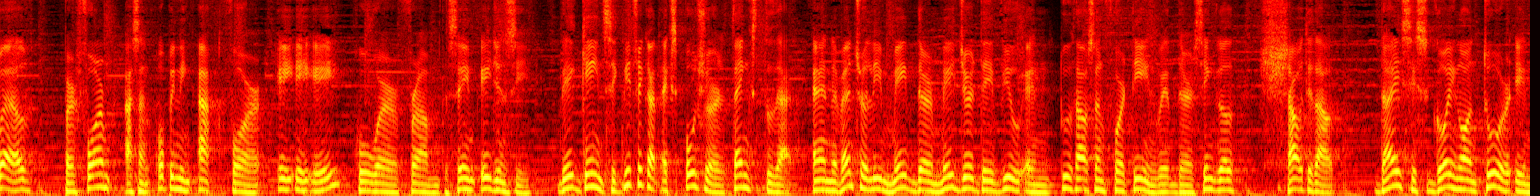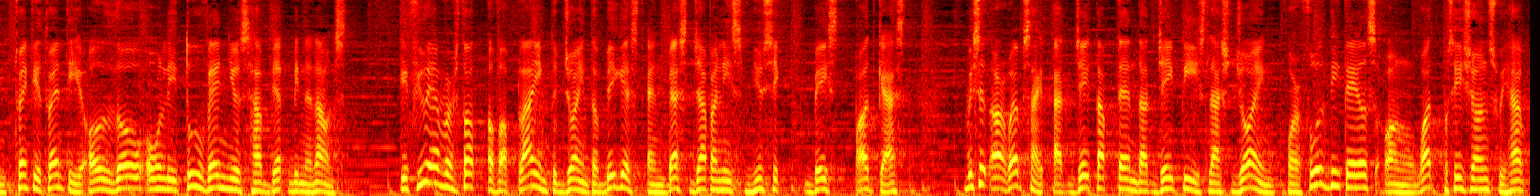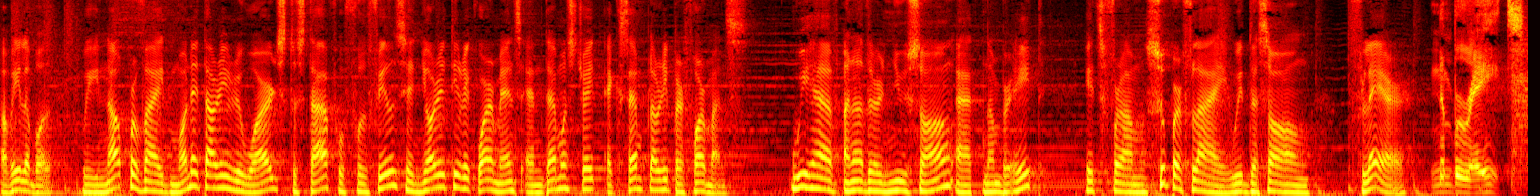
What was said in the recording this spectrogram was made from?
performed as an opening act for AAA, who were from the same agency. They gained significant exposure thanks to that and eventually made their major debut in 2014 with their single Shout It Out. Da-iCE is going on tour in 2020, although only two venues have yet been announced. If you ever thought of applying to join the biggest and best Japanese music based podcast, visit our website at jtop10.jp slash join for full details on what positions we have available. We now provide monetary rewards to staff who fulfill seniority requirements and demonstrate exemplary performance. We have another new song at number 8. It's from Superfly with the song Flare. Number 8.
